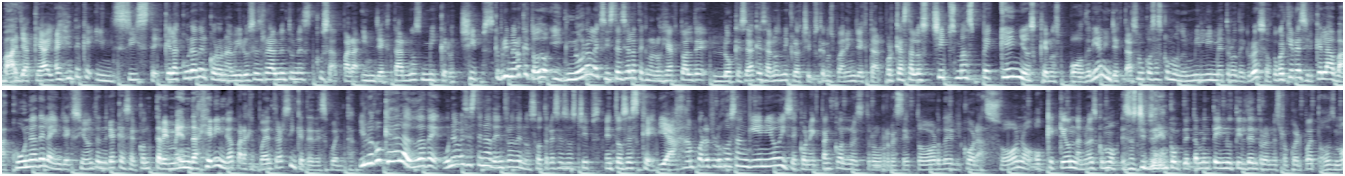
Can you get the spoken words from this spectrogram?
Vaya que hay. Hay gente que insiste que la cura del coronavirus es realmente una excusa para inyectarnos microchips, que primero que todo ignora la existencia de la tecnología actual de lo que sea que sean los microchips que nos puedan inyectar, porque hasta los chips más pequeños que nos podrían inyectar son cosas como de un milímetro de grueso, lo cual quiere decir que la vacuna de la inyección tendría que ser con tremenda jeringa para que pueda entrar sin que te des cuenta. Y luego queda la duda de una vez estén adentro de nosotros esos chips, entonces que viajan por el flujo sanguíneo y se conectan con nuestro receptor del corazón o, qué, qué onda, no es como esos chips serían completamente inútil dentro de nuestro cuerpo de todos modos.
